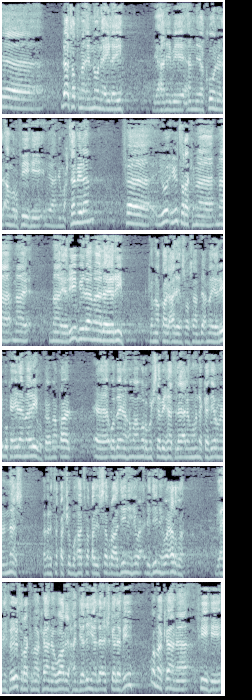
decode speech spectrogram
آه، لا تطمئنون إليه يعني بأن يكون الأمر فيه يعني محتملا فيترك ما ما ما ما يريب إلى ما لا يريب كما قال عليه الصلاة والسلام دع ما يريبك إلى ما يريبك كما قال آه، وبينهما أمور مشتبهات لا يعلمهن كثير من الناس فمن اتقى الشبهات فقد استبرأ دينه لدينه وعرضه. يعني فيترك ما كان واضحا جليا لا إشكال فيه وما كان فيه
